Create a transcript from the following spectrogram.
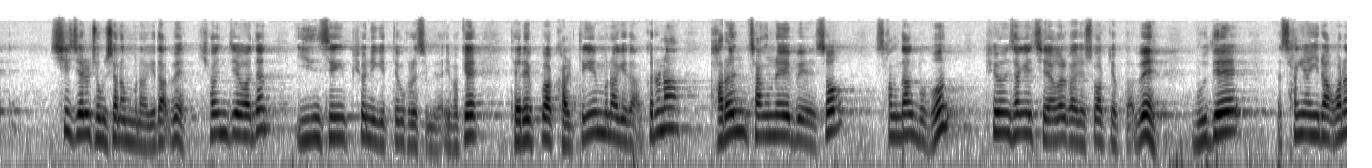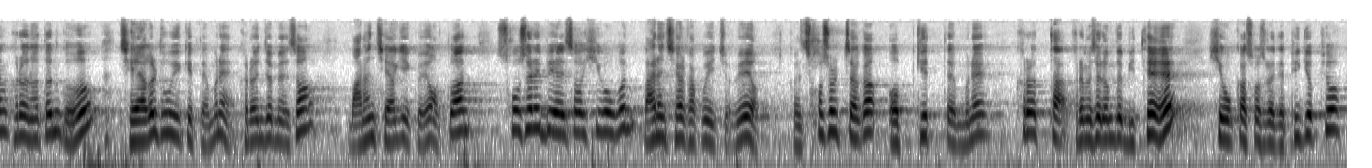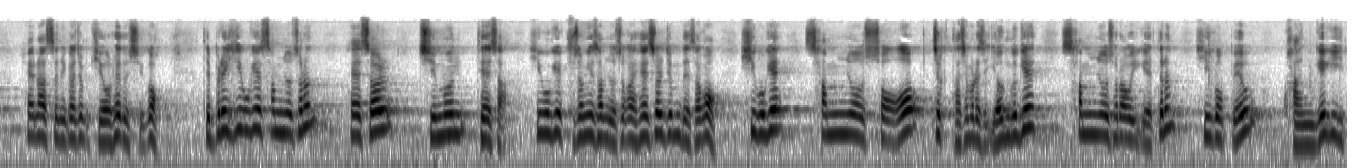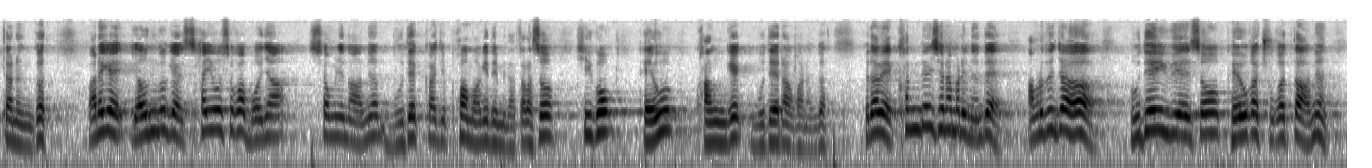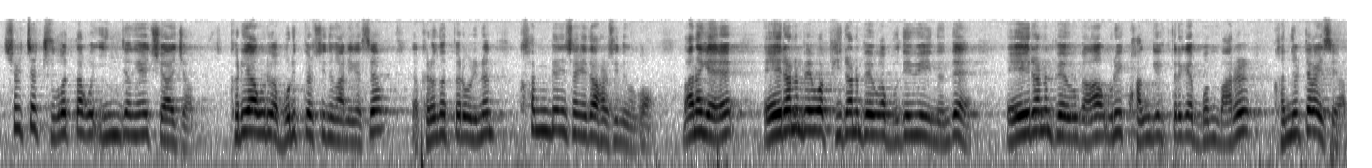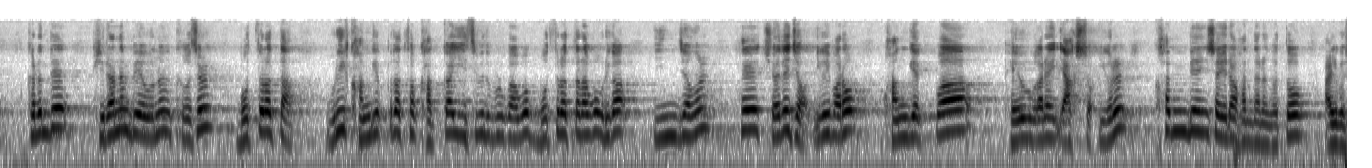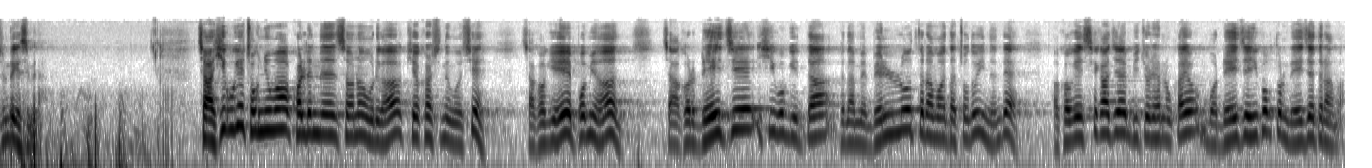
시제를 중시하는 문학이다. 왜? 현재화된 인생 표현이기 때문에 그렇습니다. 이 밖에 대립과 갈등의 문학이다. 그러나 다른 장르에 비해서 상당 부분 표현상의 제약을 가질 수밖에 없다. 왜? 무대 상연이라고 하는 그런 어떤 그 제약을 두고 있기 때문에 그런 점에서 많은 제약이 있고요. 또한 소설에 비해서 희곡은 많은 제약을 갖고 있죠. 왜요? 그건 서술자가 없기 때문에 그렇다. 그러면서 여러분들 밑에 희곡과 소설에 대해 비교표 해놨으니까 좀 기억을 해두시고 특별히 희곡의 3요소는 해설, 지문, 대사. 희곡의 구성의 3요소가 해설, 지문, 대사고 희곡의 3요소, 즉 다시 말해서 연극의 3요소라고 얘기했던 희곡 배우 관객이 있다는 것. 만약에 연극의 4요소가 뭐냐 시험 문제 나오면 무대까지 포함하게 됩니다. 따라서 희곡, 배우, 관객, 무대라고 하는 것. 그 다음에 컨벤션한 말이 있는데 아무래도 이제 무대 위에서 배우가 죽었다 하면 실제 죽었다고 인정해 줘야죠. 그래야 우리가 몰입될 수 있는 거 아니겠어요? 그런 것들을 우리는 컨벤션이다 할 수 있는 거고 만약에 A라는 배우와 B라는 배우가 무대 위에 있는데 A라는 배우가 우리 관객들에게 뭔 말을 건넬 때가 있어요. 그런데 B라는 배우는 그것을 못 들었다. 우리 관객보다 더 가까이 있음에도 불구하고 못 들었다라고 우리가 인정을 해 줘야 되죠. 이것이 바로 관객과 배우 간의 약속. 이거를 컨벤션이라고 한다는 것도 알고 있으면 되겠습니다. 자, 희곡의 종류와 관련돼서는 우리가 기억할 수 있는 것이 자, 거기에 보면 자, 그 레제 희곡이 있다. 그 다음에 멜로 드라마다 정도 있는데 어, 거기에 세 가지 비교를 해 놓을까요? 뭐 레제 희곡 또는 레제 드라마.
